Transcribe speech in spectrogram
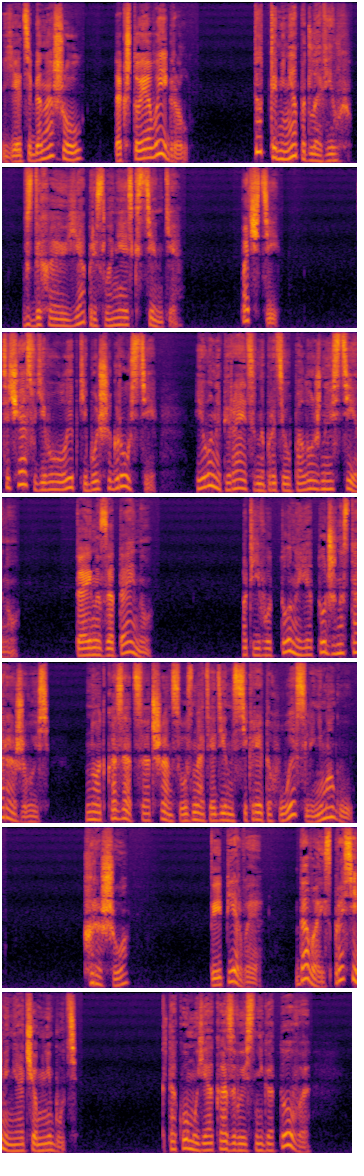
«Я тебя нашел, так что я выиграл». «Тут ты меня подловил», — вздыхаю я, прислоняясь к стенке. «Почти». Сейчас в его улыбке больше грусти, и он опирается на противоположную стену. Тайна за тайну от его тона я тут же настораживаюсь, но отказаться от шанса узнать один из секретов Уэсли не могу. «Хорошо. Ты первая. Давай, спроси меня о чем-нибудь». К такому я оказываюсь не готова,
